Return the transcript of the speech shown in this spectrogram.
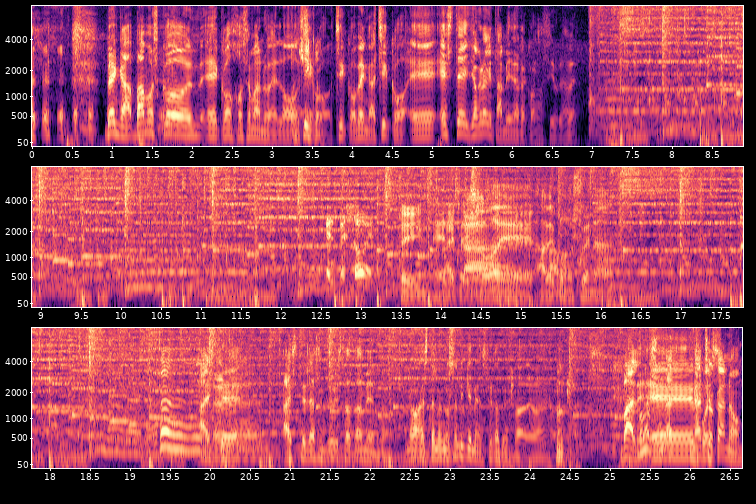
venga, vamos con, eh, con José Manuel. O Con chico. Chico. chico. venga, chico. Eh, este yo creo que también es reconocible. A ver. El PSOE. sí. El está. PSOE. A ver Vamos. cómo suena. A este, a este le has entrevistado también, ¿no? No, a este no, no sé ni quién es, fíjate. Vale, vale, vale. Vale, eh, Nacho pues, Cano.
